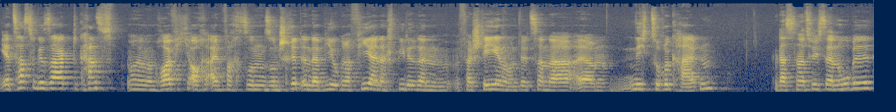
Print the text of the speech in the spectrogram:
jetzt hast du gesagt, du kannst ähm, häufig auch einfach so einen, so einen Schritt in der Biografie einer Spielerin verstehen und willst dann da ähm, nicht zurückhalten. Das ist natürlich sehr nobel,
